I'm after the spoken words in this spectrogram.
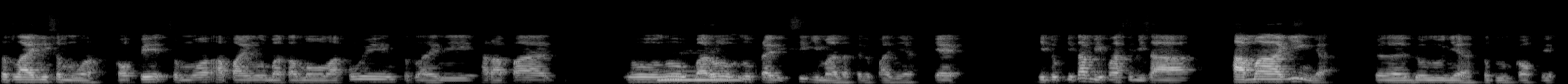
setelah ini semua? Covid semua apa yang lu bakal mau lakuin setelah ini harapan? Lu hmm. lu baru lu prediksi gimana ke depannya? Kayak hidup kita masih bisa sama lagi nggak ke dulunya sebelum COVID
